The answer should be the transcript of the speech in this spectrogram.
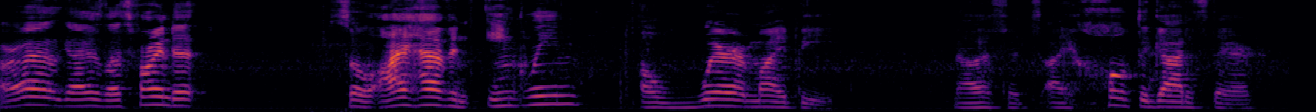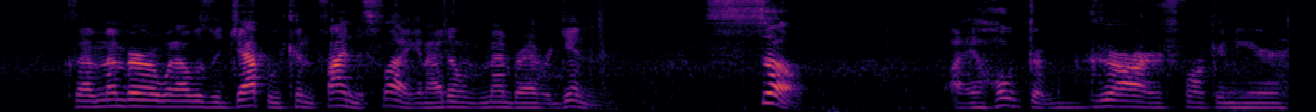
Alright, guys, let's find it. So, I have an inkling of where it might be. Now, if it's... I hope to God it's there. Because I remember when I was with Jap, we couldn't find this flag, and I don't remember ever getting it. So, I hope the God is fucking here.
